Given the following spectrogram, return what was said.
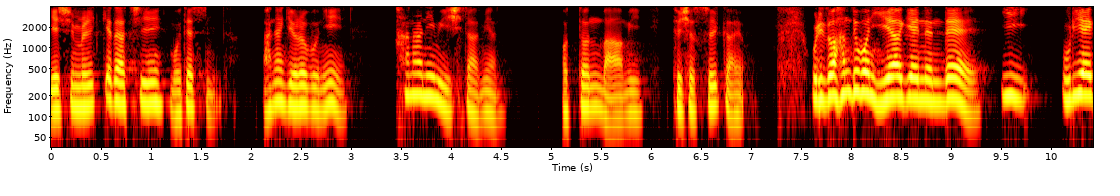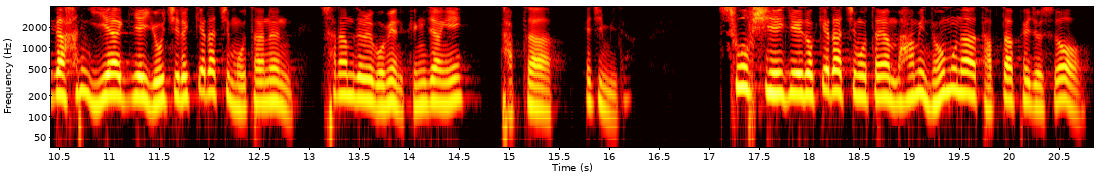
예수님을 깨닫지 못했습니다. 만약 여러분이 하나님이시라면 어떤 마음이 드셨을까요? 우리도 한두 번 이야기했는데 이 우리 애가 한 이야기의 요지를 깨닫지 못하는 사람들을 보면 굉장히 답답해집니다. 수없이 얘기해도 깨닫지 못하면 마음이 너무나 답답해져서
